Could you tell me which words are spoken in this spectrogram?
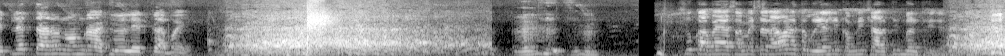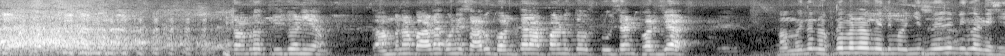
એટલે જ તારું નામ રાખ્યું લેટકા ભાઈ. શું કા ભાઈ આ સમયસર આવે ને તો બિરયાની કંપની ચાલતી જ બંધ થઈ જાય. સાંભળો ત્રીજો નિયમ. ગામના બાળકોને સારું ભણતર આપવાનું તો ટ્યુશન ફરજિયાત. મમ્મી તો નફરત બનાવ ગઈ હતી મમ્મી જોઈને બીક લાગે છે.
